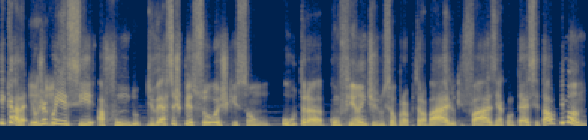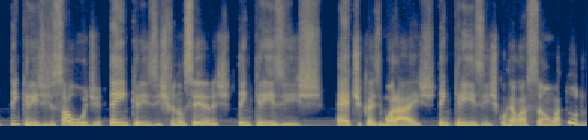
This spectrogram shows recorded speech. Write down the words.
E, cara, eu já Uhum. conheci a fundo diversas pessoas que são ultra confiantes no seu próprio trabalho, que fazem, acontece e tal. E, mano, tem crises de saúde, tem crises financeiras, tem crises éticas e morais, tem crises com relação a tudo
